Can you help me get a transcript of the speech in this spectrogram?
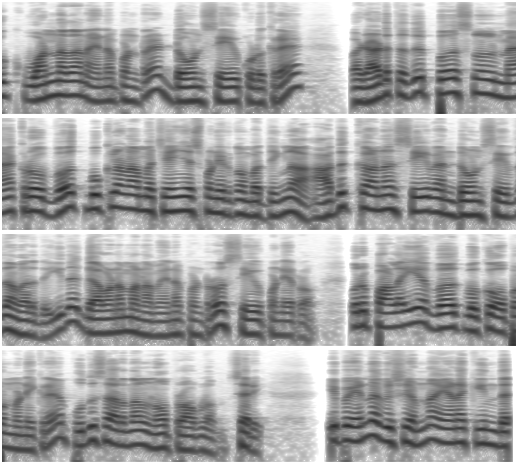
புக் ஒன்னை தான் நான் என்ன பண்ணுறேன் டோன்ட் சேவ் கொடுக்குறேன். பட் அடுத்தது பர்சனல் மேக்ரோ ஒர்க் புக்கில் நாம் சேஞ்சஸ் பண்ணியிருக்கோம் பார்த்தீங்களா? அதுக்கான சேவ் அண்ட் டோன்ட் சேவ் தான் வருது. இதை கவனமாக நம்ம என்ன பண்ணுறோம் சேவ் பண்ணிடுறோம். ஒரு பழைய ஒர்க் புக்கை ஓப்பன் பண்ணிக்கிறேன் புதுசாக இருந்தாலும் நோ ப்ராப்ளம் சரி இப்போ என்ன விஷயம்னா எனக்கு இந்த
